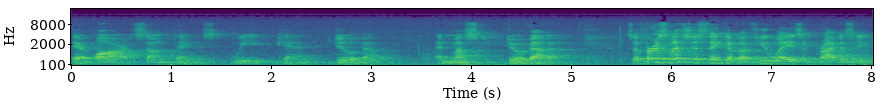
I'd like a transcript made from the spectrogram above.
there are some things we can do about it and must do about it. So first, let's just think of a few ways that privacy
